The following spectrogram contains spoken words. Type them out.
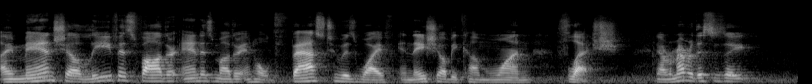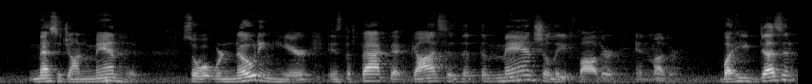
a man shall leave his father and his mother and hold fast to his wife, and they shall become one flesh. Now remember, this is a message on manhood. So, what we're noting here is the fact that God says that the man shall leave father and mother. But he doesn't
